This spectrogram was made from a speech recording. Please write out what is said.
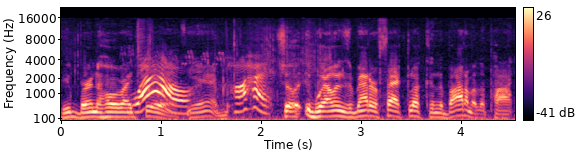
You burned the hole right wow. through it. Yeah. Hot. So, well, as a matter of fact, look in the bottom of the pot.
